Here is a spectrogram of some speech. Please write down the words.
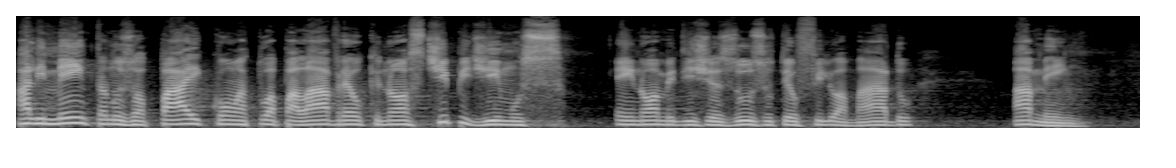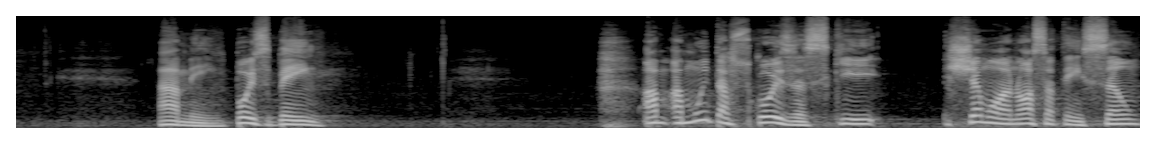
Alimenta-nos, ó Pai, com a tua palavra, é o que nós te pedimos, em nome de Jesus, o teu filho amado. Amém. Amém. Pois bem, há, há muitas coisas que chamam a nossa atenção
